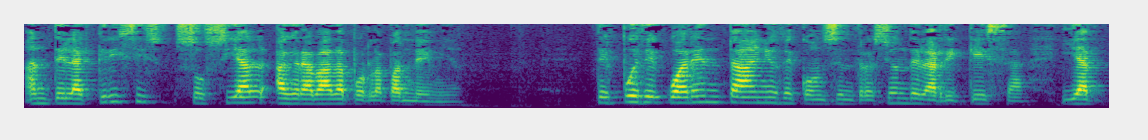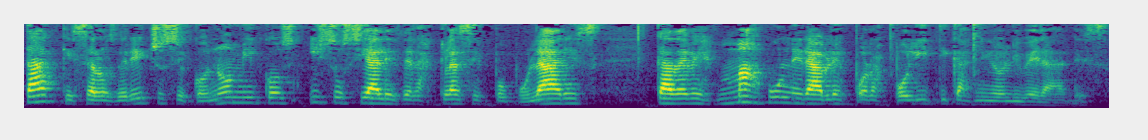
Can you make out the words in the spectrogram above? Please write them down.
ante la crisis social agravada por la pandemia. después de 40 años de concentración de la riqueza y ataques a los derechos económicos y sociales de las clases populares, cada vez más vulnerables por las políticas neoliberales.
